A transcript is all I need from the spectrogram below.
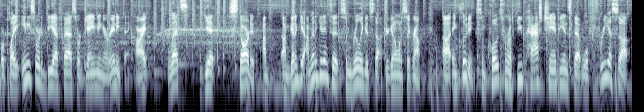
or play any sort of DFS or gaming or anything. All right, let's get started. I'm, I'm gonna get I'm gonna get into some really good stuff. You're gonna want to stick around, uh, including some quotes from a few past champions that will free us up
